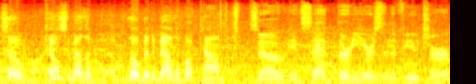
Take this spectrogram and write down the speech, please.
So, tell us about the, a little bit about the book, Tom. So it's set 30 years in the future,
